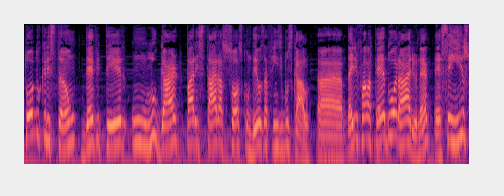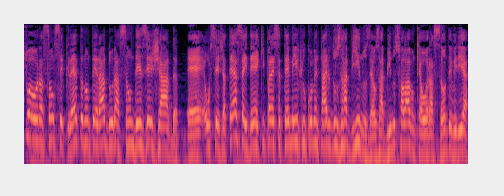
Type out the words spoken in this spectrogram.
Todo cristão deve ter um lugar para estar a sós com Deus a fim de buscá-lo. Ah, daí ele fala até do horário, né? É, sem isto, a oração secreta não terá duração desejada. É, ou seja, até essa ideia aqui parece até meio que o comentário dos rabinos, né? Os rabinos falavam que a oração deveria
